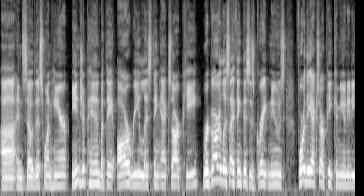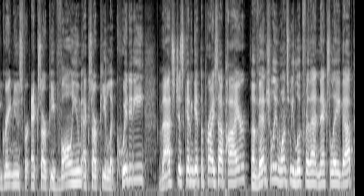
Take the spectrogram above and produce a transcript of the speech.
Uh, and so this one here in Japan, but they are relisting XRP. Regardless, I think this is great news for the XRP community, great news for XRP volume, XRP liquidity. That's that's just going to get the price up higher eventually once we look for that next leg up.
